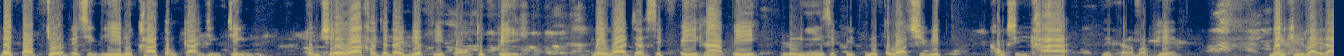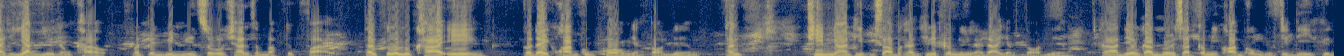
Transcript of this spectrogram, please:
ได้ตอบโจทย์ในสิ่งที่ลูกค้าต้องการจริง ๆ ผมเชื่อว่าเขาจะได้เบี้ยปีต่อทุกปี ไม่ว่าจะ 10 ปี 5 ปี หรือ 20 ปี หรือตลอดชีวิตของสินค้าในแต่ละประเภท นั่นคือรายได้ที่ยั่งยืนของเขา มันเป็นวินวินโซลูชันสำหรับทุกฝ่าย ทั้งตัวลูกค้าเองก็ได้ความคุ้มครองอย่างต่อเนื่อง ทั้งทีมงานที่ปรึกษาประกันชีวิตก็มีรายได้อย่างต่อเนื่องขณะเดียวกันบริษัทก็มีความคงอยู่ที่ดีขึ้น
